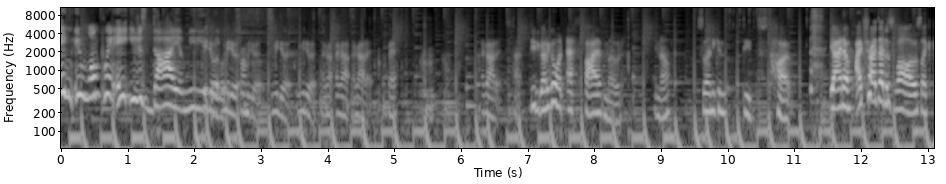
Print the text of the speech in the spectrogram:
in, in 1.8, you just die immediately. Let me do it. Let me do it. Let me do it. Let me do it. Let me do it. I got. I got. I got it. I got it. It's time. Dude, you gotta go in F5 mode. You know. So then you can. Dude, stop. yeah, I know. I tried that as well. I was like,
